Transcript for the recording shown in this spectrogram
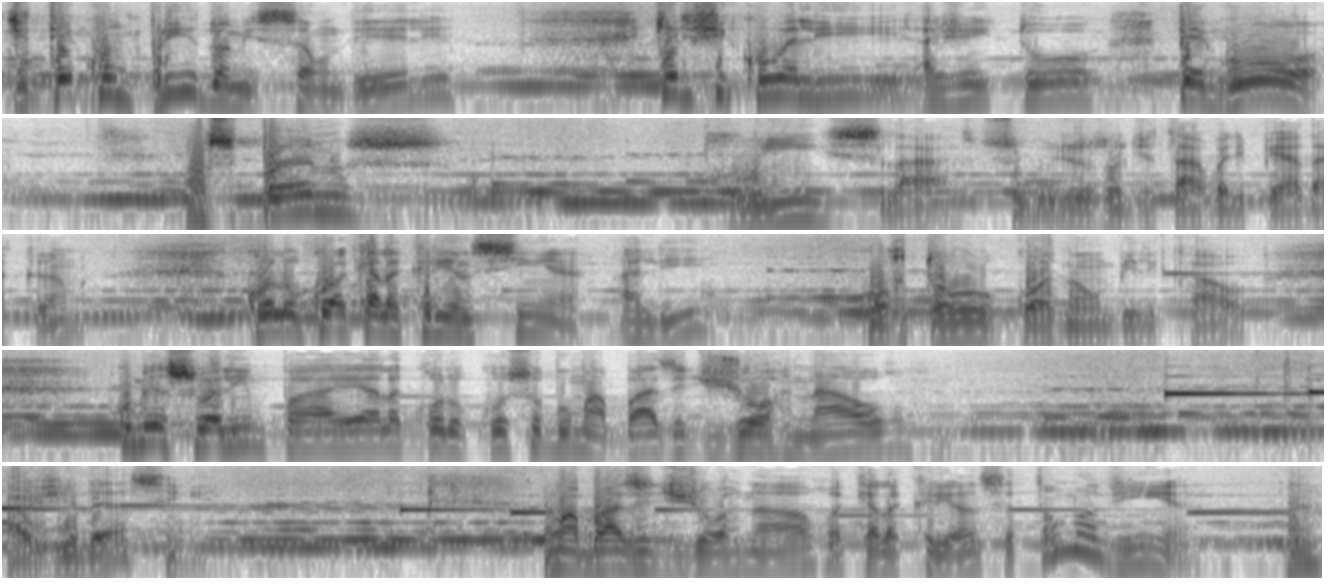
de ter cumprido a missão dele, que ele ficou ali, ajeitou, pegou uns panos ruins lá, sujos, onde estava ali perto da cama, colocou aquela criancinha ali, cortou o cordão umbilical, começou a limpar ela, colocou sobre uma base de jornal. A vida é assim. Uma base de jornal, aquela criança tão novinha, né?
